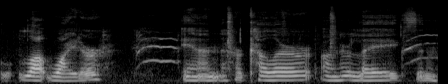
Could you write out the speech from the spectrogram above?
a lot whiter and her color on her legs and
